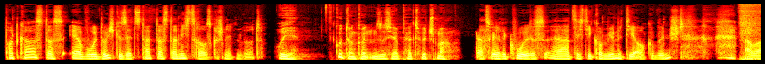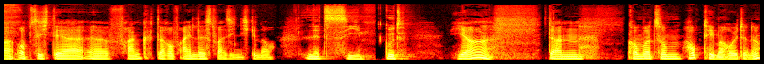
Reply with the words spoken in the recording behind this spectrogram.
Podcast, dass er wohl durchgesetzt hat, dass da nichts rausgeschnitten wird. Ui. Gut, dann könnten sie es ja per Twitch machen. Das wäre cool. Das äh, hat sich die Community auch gewünscht. Aber ob sich der äh, Frank darauf einlässt, weiß ich nicht genau. Let's see. Gut. Ja, dann kommen wir zum Hauptthema heute, ne?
